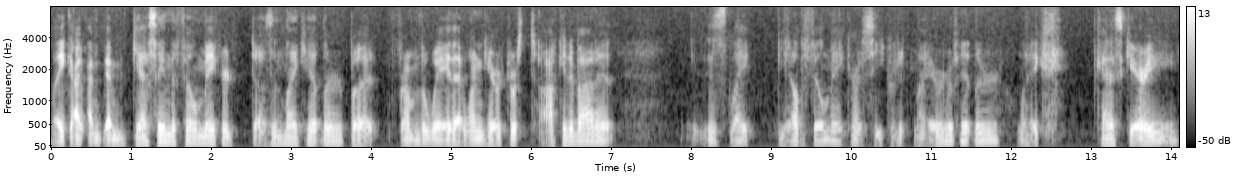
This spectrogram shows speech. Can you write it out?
like I, I'm I'm guessing the filmmaker doesn't like Hitler, but from the way that one character was talking about it, is like you know the filmmaker a secret admirer of Hitler? Like kind of scary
